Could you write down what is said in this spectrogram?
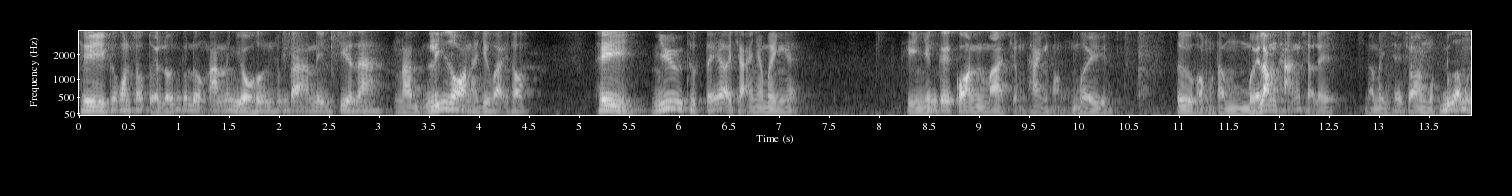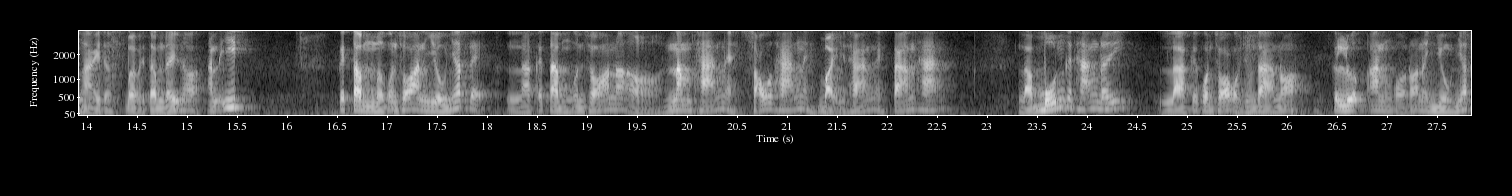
Thì cái con chó tuổi lớn cái lượng ăn nó nhiều hơn chúng ta nên chia ra là lý do là như vậy thôi. Thì như thực tế ở trại nhà mình ấy thì những cái con mà trưởng thành khoảng 10 từ khoảng tầm 15 tháng trở lên là mình sẽ cho ăn một bữa một ngày thôi bởi vì tầm đấy nó ăn ít cái tầm mà con chó ăn nhiều nhất đấy là cái tầm con chó nó ở 5 tháng này 6 tháng này 7 tháng này 8 tháng. Là bốn cái tháng đấy là cái con chó của chúng ta, nó, cái lượng ăn của nó là nhiều nhất.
